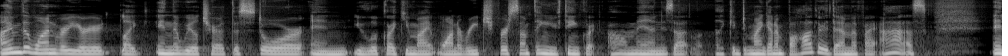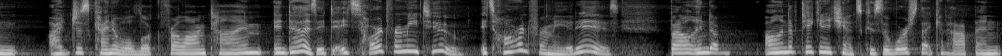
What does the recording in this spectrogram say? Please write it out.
I'm the one where you're like in the wheelchair at the store and you look like you might want to reach for something. You think like, oh man, is that like, am I going to bother them if I ask? And I just kind of will look for a long time. It does. It, it's hard for me too. It's hard for me. It is. But I'll end up, I'll end up taking a chance because the worst that could happen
